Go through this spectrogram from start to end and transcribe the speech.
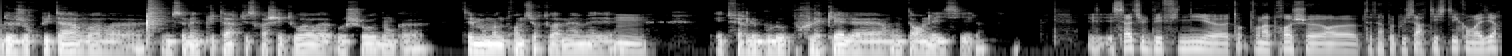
deux jours plus tard voire une semaine plus tard tu seras chez toi au chaud donc c'est le moment de prendre sur toi-même et, mmh. Et de faire le boulot pour lequel on t'a emmené ici là. Et, ça tu le définis ton, ton approche peut-être un peu plus artistique on va dire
